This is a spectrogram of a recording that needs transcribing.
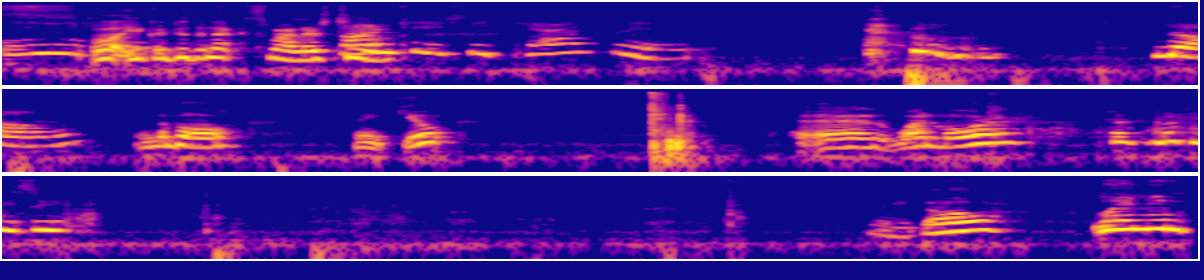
Well, you can do the next one. There's two tasty carrot. no. in the bowl. Thank you. And one more. Come, come on, Casey. There you go. When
